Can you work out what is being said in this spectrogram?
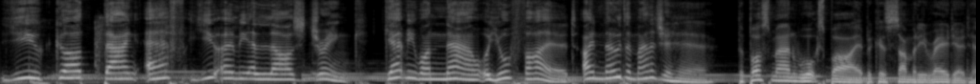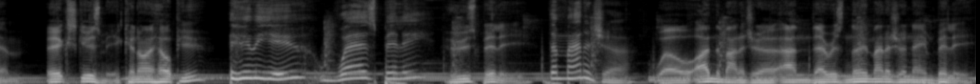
You god dang F, you owe me a large drink. Get me one now or you're fired. I know the manager here. The boss man walks by because somebody radioed him. Excuse me, can I help you? Who are you? Where's Billy? Who's Billy? The manager. Well, I'm the manager, and there is no manager named Billy.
